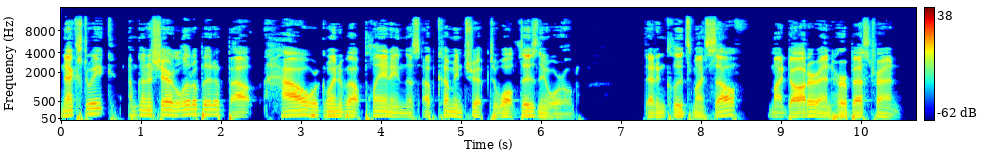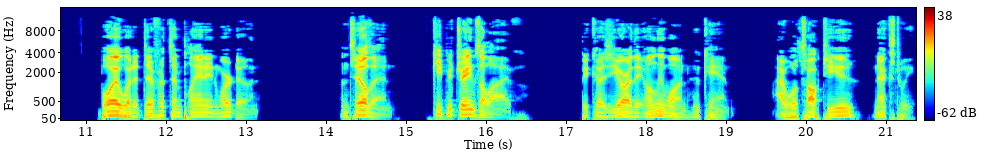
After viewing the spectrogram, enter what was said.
Next week, I'm going to share a little bit about how we're going about planning this upcoming trip to Walt Disney World. That includes myself, my daughter, and her best friend. Boy, what a difference in planning we're doing. Until then, keep your dreams alive because you are the only one who can. I will talk to you next week.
